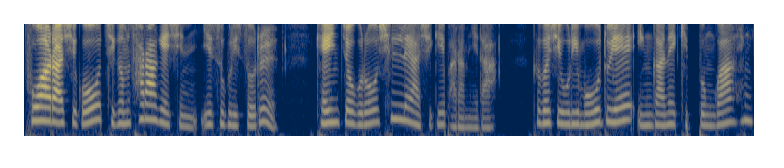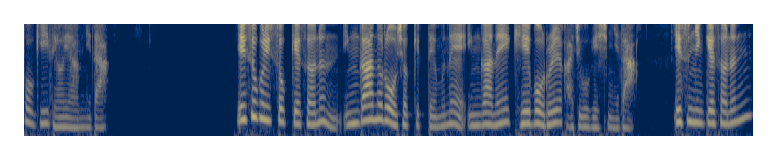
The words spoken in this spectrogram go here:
부활하시고 지금 살아계신 예수 그리스도를 개인적으로 신뢰하시기 바랍니다. 그것이 우리 모두의 인간의 기쁨과 행복이 되어야 합니다. 예수 그리스도께서는 인간으로 오셨기 때문에 인간의 계보를 가지고 계십니다. 예수님께서는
